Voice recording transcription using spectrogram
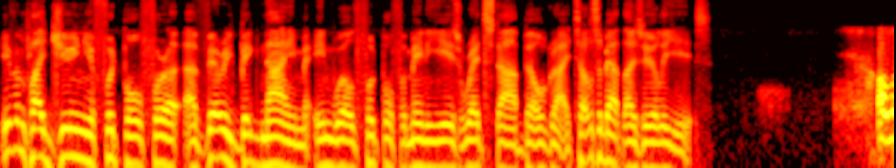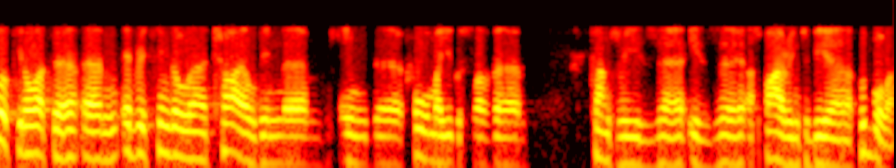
even played junior football for a, a, very big name in world football for many years, Red Star Belgrade. Tell us about those early years. Oh, look, you know what? Uh, um, every single uh, child in um, in the former Yugoslav uh, country is uh, is uh, aspiring to be a footballer,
